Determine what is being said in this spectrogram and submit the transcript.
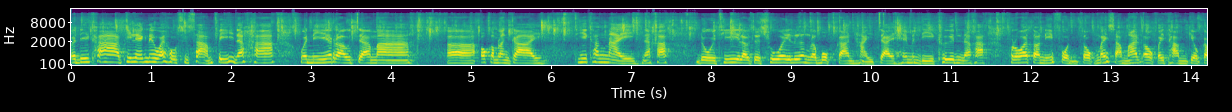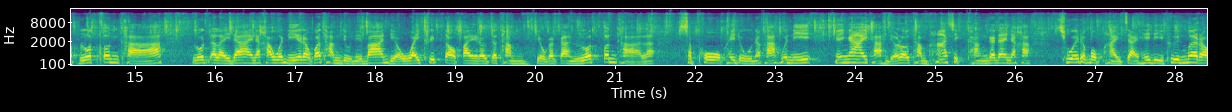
สวัสดีค่ะ พี่เล็กในวัย 63 ปีนะคะ วันนี้เราจะมาเออออกกำลังกายที่ข้างในนะคะ โดยที่เราจะช่วยเรื่องระบบการหายใจให้มันดีขึ้นนะคะ เพราะว่าตอนนี้ฝนตกไม่สามารถออกไปทำเกี่ยวกับลดต้นขาลดอะไรได้นะคะ วันนี้เราก็ทำอยู่ในบ้านเดี๋ยวไว้คลิปต่อไป เราจะทำเกี่ยวกับการลดต้นขาละ สะโพกให้ดูนะคะ วันนี้ง่ายๆค่ะ เดี๋ยวเราทำ50 ครั้งก็ได้นะคะ ช่วยระบบหายใจให้ดีขึ้นเมื่อเรา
